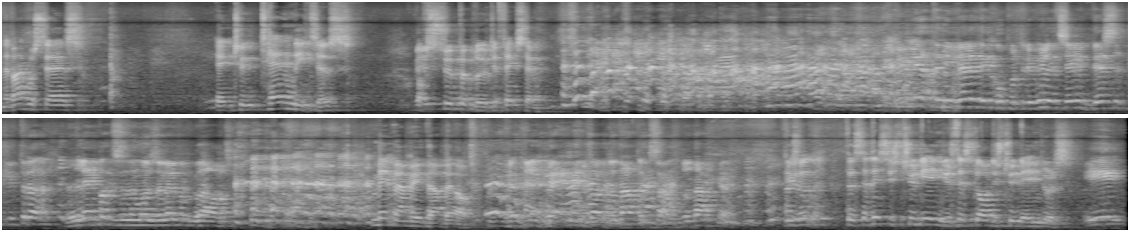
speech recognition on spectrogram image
And the Bible says it took 10 litres of super glue to fix him. Библијата ни вели дека употребиле цели 10 литра лепак за да му ја залепат главата. Maybe I made that bit up. Не, не, тоа е додаток само, додатка. They said, they said, This is too dangerous, this God is too dangerous. И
